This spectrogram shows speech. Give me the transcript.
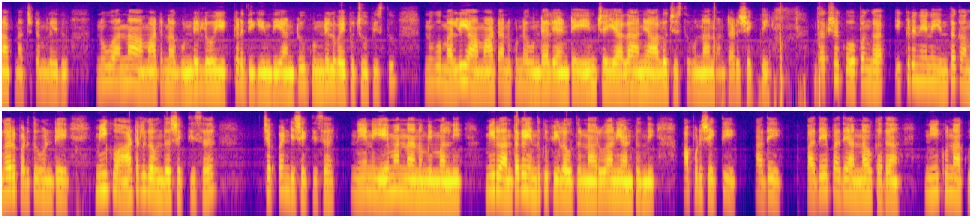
నాకు నచ్చటం లేదు. నువ్వు అన్న ఆ మాట నా గుండెల్లో ఎక్కడ దిగింది? అంటూ గుండెల వైపు చూపిస్తూ నువ్వు మళ్ళీ ఆ మాట అనకుండా ఉండాలి అంటే ఏం చెయ్యాలా? అని ఆలోచిస్తూ ఉన్నాను అంటాడు శక్తి. దక్ష కోపంగా ఇక్కడ నేను ఇంత కంగారు పడుతూ ఉంటే మీకు ఆటలుగా ఉందా శక్తి సార్? చెప్పండి శక్తి సార్ నేను ఏమన్నాను మిమ్మల్ని? మీరు అంతగా ఎందుకు ఫీల్ అవుతున్నారు అని అంటుంది. అప్పుడు శక్తి అదే పదే పదే అన్నావు కదా నీకు నాకు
